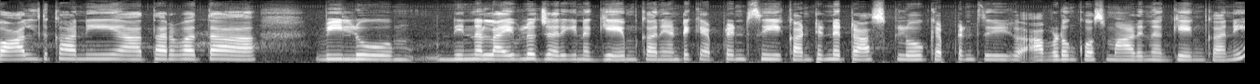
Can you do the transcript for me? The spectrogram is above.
బాల్ది కానీ ఆ తర్వాత వీళ్ళు నిన్న లైవ్లో జరిగిన గేమ్ కానీ అంటే కెప్టెన్సీ కంటెండర్ టాస్క్లో కెప్టెన్సీ అవ్వడం కోసం ఆడిన గేమ్ కానీ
